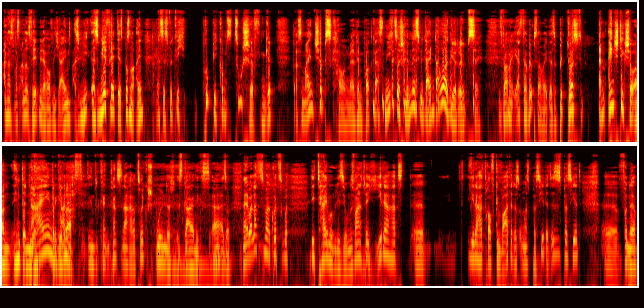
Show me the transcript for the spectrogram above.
anders, was anderes fällt mir darauf nicht ein. Also mir, also mir fällt jetzt bloß noch ein, dass es wirklich Publikumszuschriften gibt, dass mein Chips-Kauen während dem Podcast nicht so schlimm ist wie dein Dauergerülpse. Das war mein erster Rübser heute, also bitte. Du hast am Einstieg schon an, hinter dir Nein, gebracht. Den Du kann- kannst du nachher zurückspulen, das ist gar nichts. Ja, also, nein, aber lass uns mal kurz drüber, die Teilmobilisierung. Das war natürlich, jeder hat, äh, jeder hat darauf gewartet, dass irgendwas passiert. Jetzt ist es passiert, äh, von der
